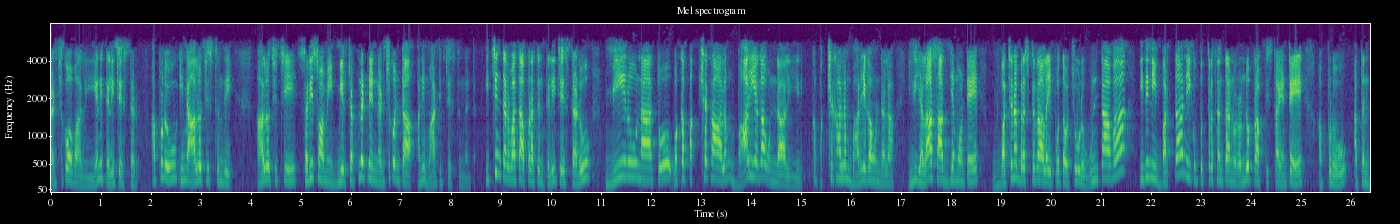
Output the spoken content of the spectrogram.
నడుచుకోవాలి అని తెలియచేస్తాడు. అప్పుడు ఈమె ఆలోచిస్తుంది. ఆలోచించి సరే స్వామి మీరు చెప్పినట్టు నేను నడుచుకుంటా అని మాటిచ్చేస్తుందంట. ఇచ్చిన తర్వాత అప్పుడు అతను తెలియచేస్తాడు మీరు నాతో ఒక పక్షకాలం భార్యగా ఉండాలి. అని. ఒక పక్షకాలం భార్యగా ఉండాలా? ఇది ఎలా సాధ్యం అంటే వచన భ్రష్టరాలైపోతావు చూడు ఉంటావా? ఇది నీ భర్త నీకు పుత్ర సంతానం రెండూ ప్రాప్తిస్తాయంటే అప్పుడు అతను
